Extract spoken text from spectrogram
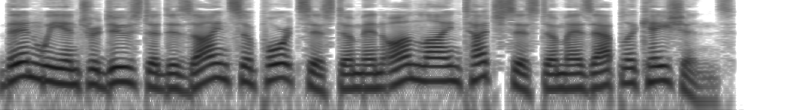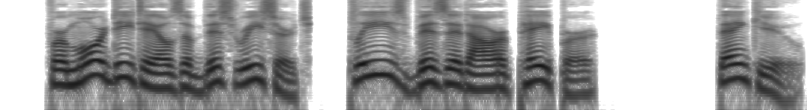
Then we introduced a design support system and online touch system as applications. For more details of this research, please visit our paper. Thank you.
